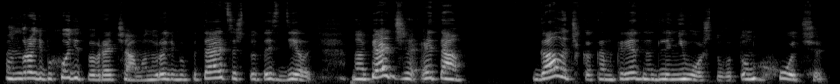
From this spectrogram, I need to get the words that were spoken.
Он вроде бы ходит по врачам, он вроде бы пытается что-то сделать. Но опять же, это галочка конкретно для него, что вот он хочет.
